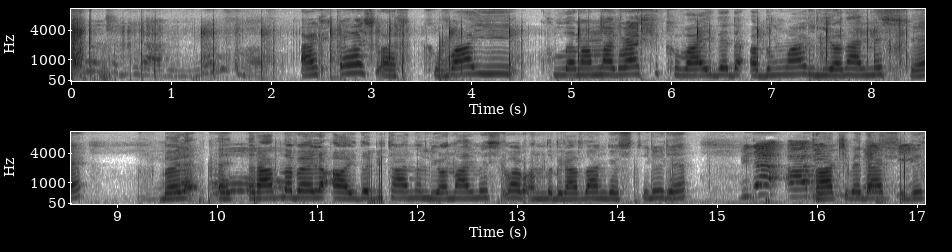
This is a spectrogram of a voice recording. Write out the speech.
yayın açabilir abim biliyor musunuz? Arkadaşlar Kıvayı kullananlar varsa Kıvayı'da da adım var Lionel Messi. Böyle ekranda böyle ayda bir tane Lionel Messi var. Onu da birazdan gösteririm. Bir de abim Takip Messi- edersiniz.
